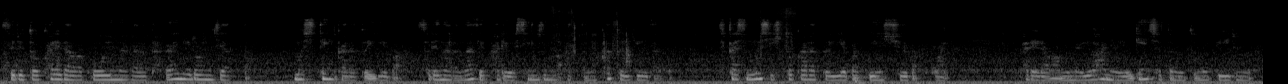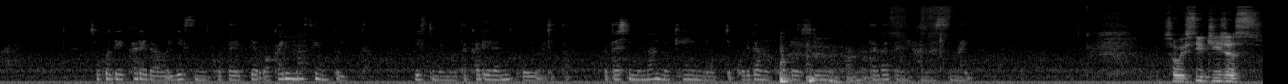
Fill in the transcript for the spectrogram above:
すると彼らはこう言いながら互いに論じ合った。もし天からといえば、それならなぜ彼を信じなかったのかというだろう。しかしもし人からといえば群衆が怖い。彼らは皆ヨハネを預言者と認めているのだから。そこで彼らはイエスに答えて分かりませんと言った。イエスもまた彼らにこう言われた。私も何の権威によってこれらのことをするのかあなた方に話すまい。So we see Jesus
